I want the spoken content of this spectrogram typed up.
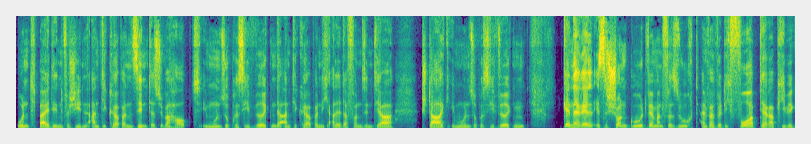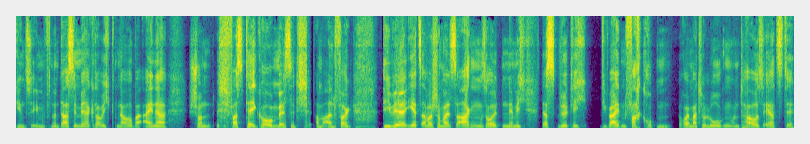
Und bei den verschiedenen Antikörpern sind das überhaupt immunsuppressiv wirkende Antikörper. Nicht alle davon sind ja stark immunsuppressiv wirkend generell ist es schon gut, wenn man versucht, einfach wirklich vor Therapiebeginn zu impfen. Und da sind wir ja, glaube ich, genau bei einer schon fast Take-Home-Message am Anfang, die wir jetzt aber schon mal sagen sollten, nämlich, dass wirklich die beiden Fachgruppen, Rheumatologen und Hausärzte,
